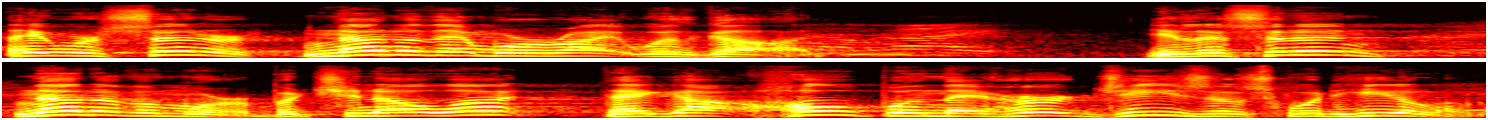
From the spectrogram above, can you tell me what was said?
They were sinners. None of them were right with God. You listening? None of them were. But you know what? They got hope when they heard Jesus would heal them.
